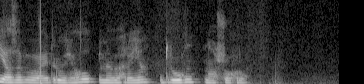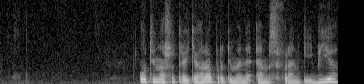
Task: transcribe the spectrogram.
І я забиваю другий гол, і ми виграємо другу нашу гру. От і наша третя гра проти мене Емс, і Бія.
